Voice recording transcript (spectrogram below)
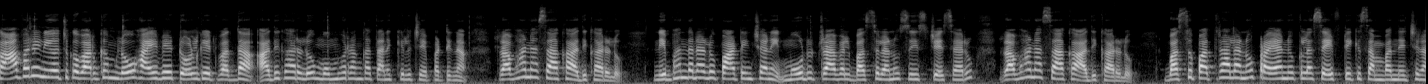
కావలి నియోజకవర్గంలో హైవే టోల్గేట్ వద్ద అధికారులు ముమ్మరంగా తనిఖీలు చేపట్టిన రవాణా శాఖ అధికారులు. నిబంధనలు పాటించని మూడు ట్రావెల్ బస్సులను సీజ్ చేశారు రవాణా శాఖ అధికారులు. బస్సు పత్రాలను ప్రయాణికుల సేఫ్టీకి సంబంధించిన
